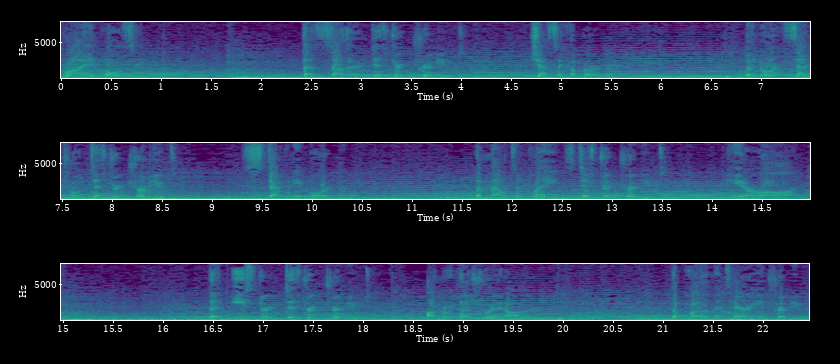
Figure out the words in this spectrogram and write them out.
Brian Holson. The Southern District Tribute, Jessica Berger. The North Central District Tribute, Stephanie Boardman. The Mountain Plains District Tribute, Peter Ron. The Eastern District Tribute, Amrutha Shredar. The Parliamentarian Tribute,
